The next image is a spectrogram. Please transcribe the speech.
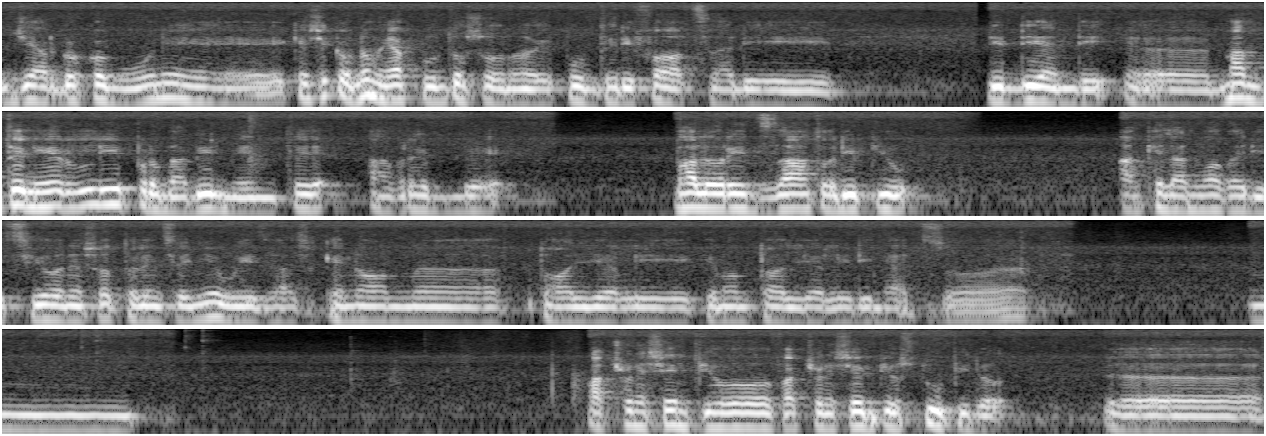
nel, gergo comune, che secondo me appunto sono i punti di forza di D&D. Eh, mantenerli probabilmente avrebbe valorizzato di più anche la nuova edizione sotto le insegne Wizards che non, uh, toglierli, che non toglierli, di mezzo. Mm. Faccio, un esempio, faccio un esempio stupido. Eh,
